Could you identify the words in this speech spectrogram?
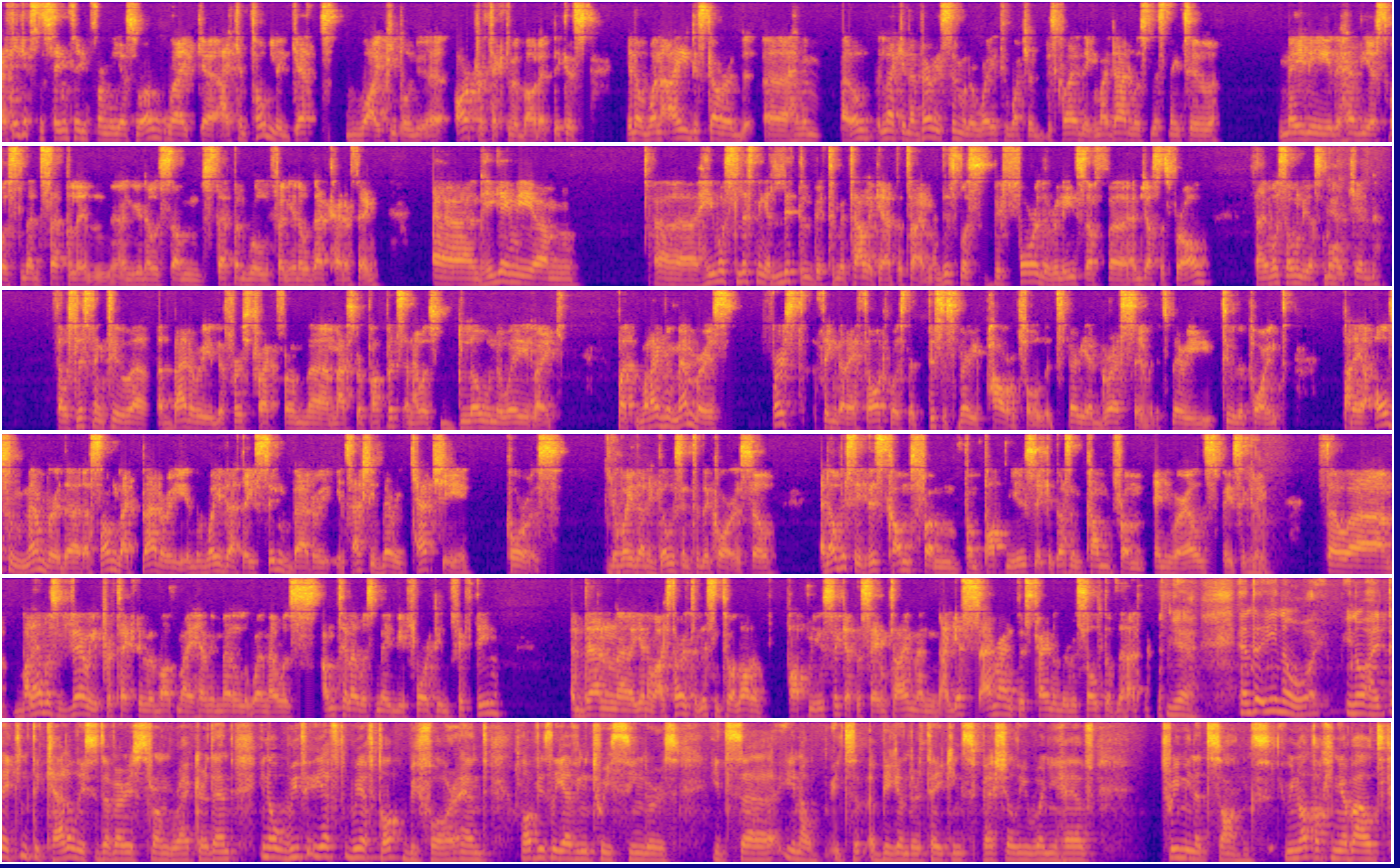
I think it's the same thing for me as well. Like uh, I can totally get why people uh, are protective about it because you know when I discovered uh, heavy metal, like in a very similar way to what you're describing, my dad was listening to maybe the heaviest was Led Zeppelin and you know some Steppenwolf and you know that kind of thing, and he gave me. Um, uh, he was listening a little bit to Metallica at the time, and this was before the release of uh, And Justice for All. So I was only a small Yeah. kid. So I was listening to uh, Battery, the first track from uh, Master Puppets, and I was blown away. Like, but what I remember is first thing that I thought was that this is very powerful. It's very aggressive. And it's very to the point. But I also remember that a song like Battery, in the way that they sing Battery, it's actually very catchy chorus. The way that it goes into the chorus. So, and obviously this comes from from pop music. It doesn't come from anywhere else, basically. Yeah. So, um, but I was very protective about my heavy metal when I was until I was maybe 14, 15. And then, uh, you know, I started to listen to a lot of pop music at the same time. And I guess Amaranthe is kind of the result of that. Yeah, and uh, you know, you know, I, I think the Catalyst is a very strong record, and you know, we've, we have we have talked before, and obviously having three singers, it's uh, you know, it's a, a big undertaking, especially when you have three minute songs. We're not talking about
